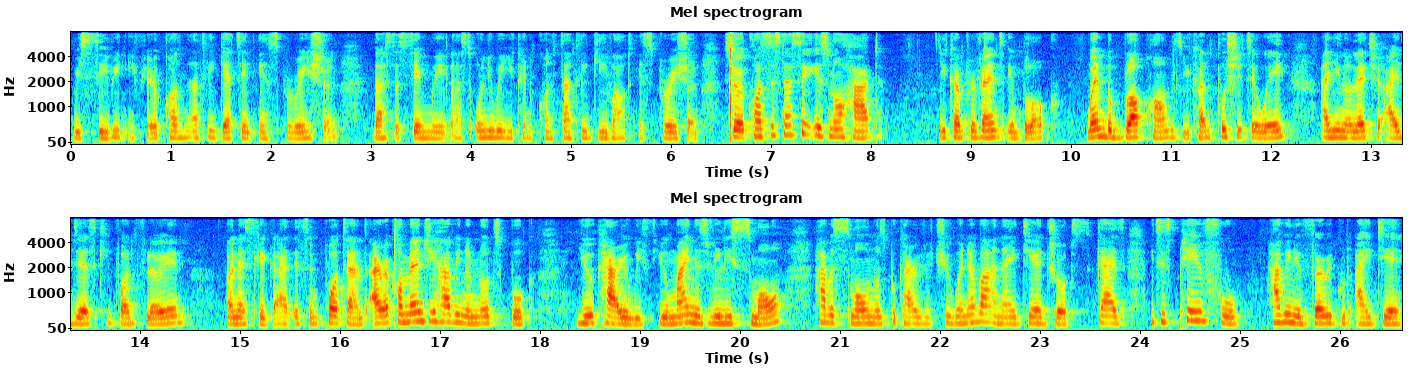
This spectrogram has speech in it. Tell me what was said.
receiving, if you're constantly getting inspiration. That's the same way. That's the only way you can constantly give out inspiration. So consistency is not hard. You can prevent a block. When the block comes, you can push it away and you know let your ideas keep on flowing. Honestly, guys, it's important. I recommend you having a notebook you carry with you. Mine is really small. Have a small notebook carry with you. Whenever an idea drops, guys, it is painful having a very good idea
